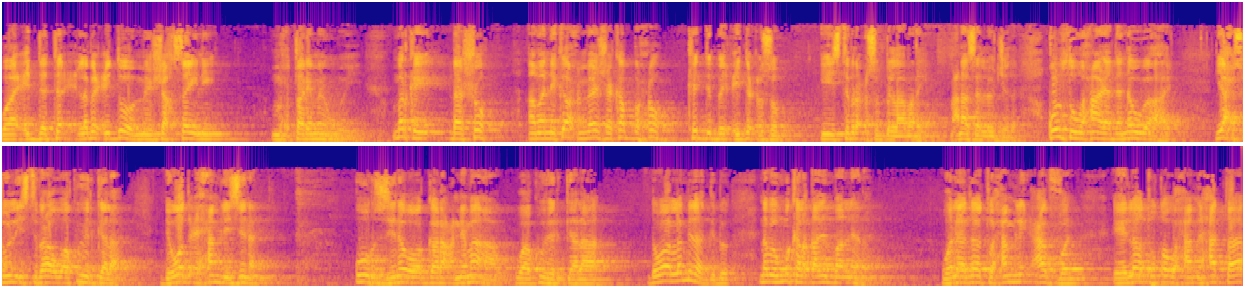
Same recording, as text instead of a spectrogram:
waa laba ciddo min shaksayni muxtarimeyn weeye markay dhasho ama nikaaxu meesha ka baxo kadib bay ciddo cusub iyo istibra cusub bilaabanaya macnahaasaa loo jeeda qultu waxaan idhahda nawiga ahay yaxsul istibra waa ku hirgalaa biwadci xamli zina. Uur zina oo garacnimo ah waa ku hirgalaa waa la mid hadi nabigu ma kala qaadin baan leenahay. Walaa daatu xamli cafwan ee laa tutaw xamli xataa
